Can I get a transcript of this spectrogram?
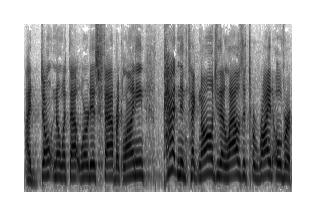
I don't know what that word is, fabric lining. Patented technology that allows it to ride over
